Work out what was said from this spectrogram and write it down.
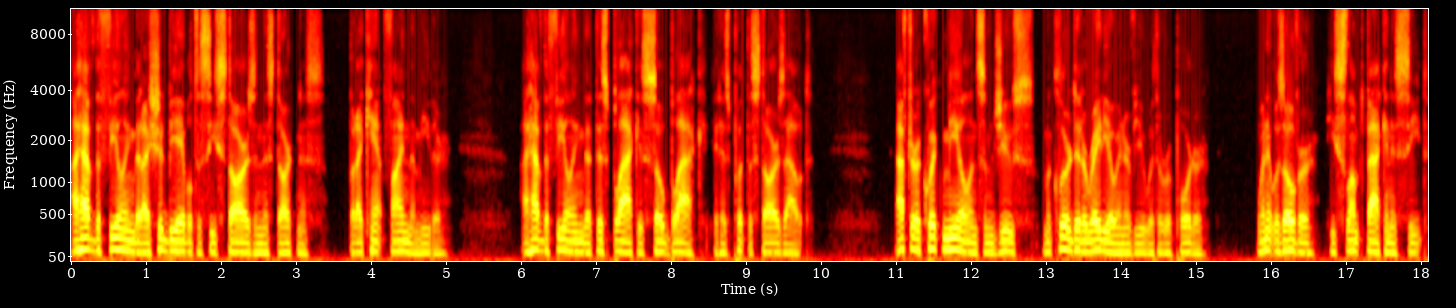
I have the feeling that I should be able to see stars in this darkness, but I can't find them either. I have the feeling that this black is so black it has put the stars out. After a quick meal and some juice, McClure did a radio interview with a reporter. When it was over, he slumped back in his seat,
